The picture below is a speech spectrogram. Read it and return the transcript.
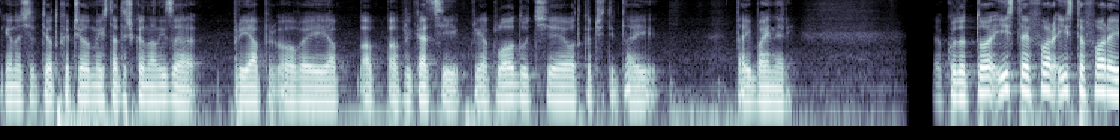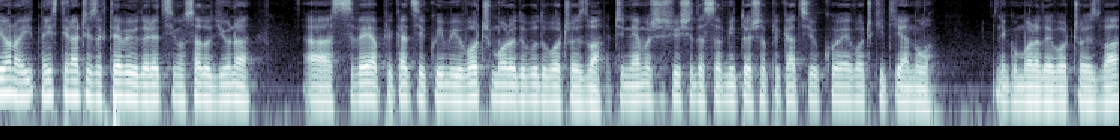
i onda će ti otkači odmah i statička analiza pri ap, ovaj, ap, ap, aplikaciji, pri uploadu će otkačiti taj, taj binary. Tako da to ista je fora, ista fora i ono na isti način zahtevaju da recimo sad od juna a, sve aplikacije koje imaju Watch moraju da budu WatchOS 2. Znači ne možeš više da submituješ aplikaciju koja je WatchKit 1.0, nego mora da je WatchOS 2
